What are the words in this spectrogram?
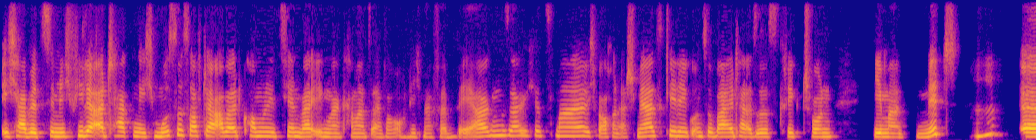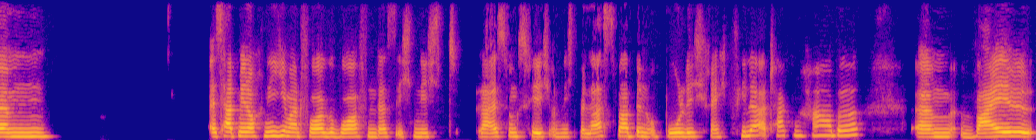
ich habe jetzt ziemlich viele Attacken. Ich muss es auf der Arbeit kommunizieren, weil irgendwann kann man es einfach auch nicht mehr verbergen, sage ich jetzt mal. Ich war auch in der Schmerzklinik und so weiter. Also es kriegt schon jemand mit. Mhm. Ähm, es hat mir noch nie jemand vorgeworfen, dass ich nicht leistungsfähig und nicht belastbar bin, obwohl ich recht viele Attacken habe, ähm, weil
